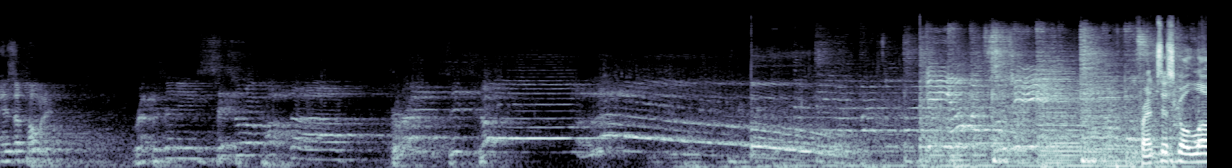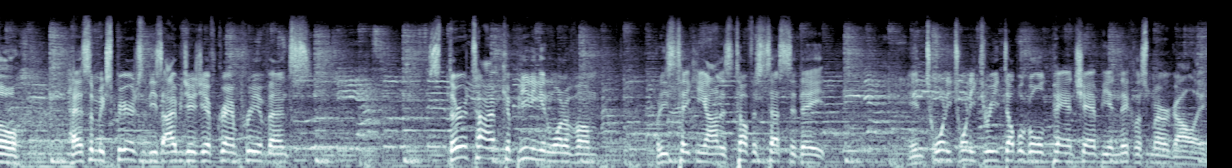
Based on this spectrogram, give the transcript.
And his opponent, representing Cicero Costa, Francisco Francisco Lo has some experience with these IBJJF Grand Prix events. His third time competing in one of them, but he's taking on his toughest test to date in 2023 double gold pan champion Nicholas Meregali.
